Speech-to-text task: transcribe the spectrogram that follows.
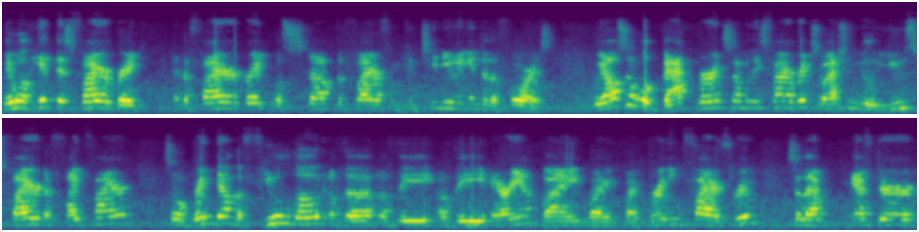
they will hit this fire break and the fire break will stop the fire from continuing into the forest. We also will backburn some of these fire breaks. So actually we'll use fire to fight fire. So we'll bring down the fuel load of the of the of the area by by, by bringing fire through so that after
